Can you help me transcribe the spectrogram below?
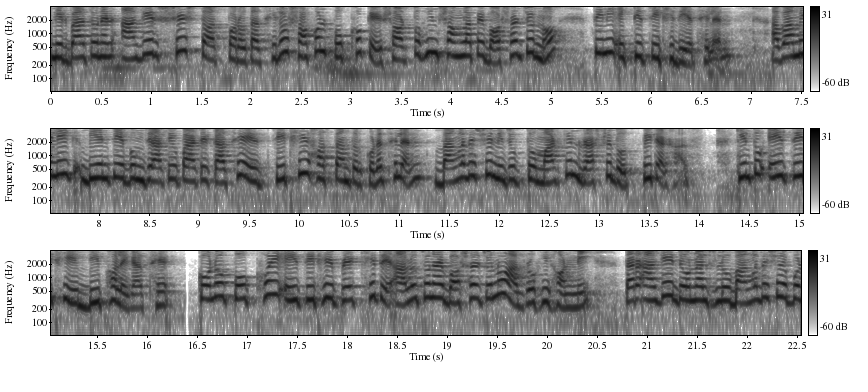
নির্বাচনের আগের শেষ তৎপরতা ছিল সকল পক্ষকে শর্তহীন সংলাপে বসার জন্য তিনি একটি চিঠি দিয়েছিলেন। আওয়ামী লীগ, বিএনপি এবং জাতীয় পার্টির কাছে চিঠি হস্তান্তর করেছিলেন বাংলাদেশে নিযুক্ত মার্কিন রাষ্ট্রদূত পিটার হাস। কিন্তু এই চিঠি বিফলে গেছে। কোনো পক্ষই এই চিঠির প্রেক্ষিতে আলোচনায় বসার জন্য আগ্রহী হননি। তার আগে ডোনাল্ড লু বাংলাদেশের উপর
